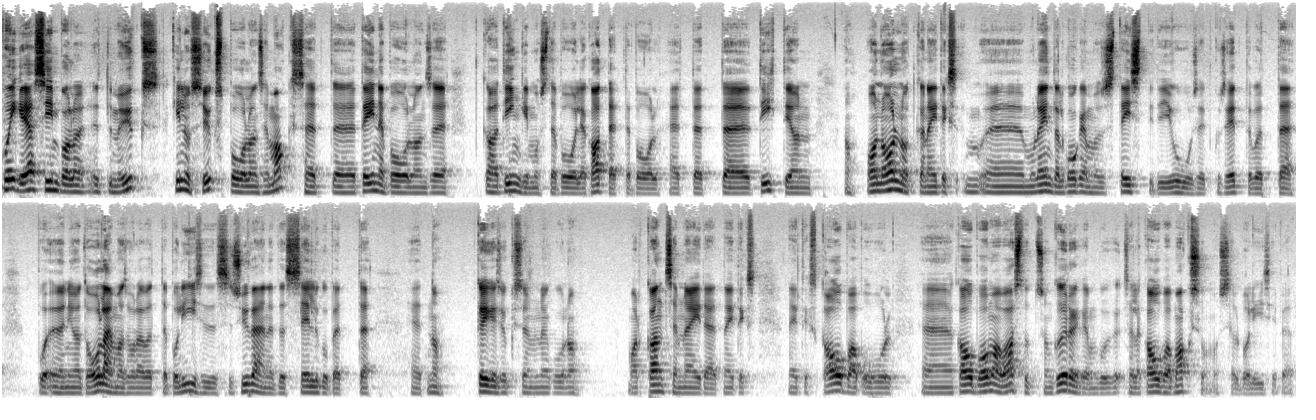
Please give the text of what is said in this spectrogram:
kuigi jah, siinpool on, ütleme üks, kindlustuse üks pool on see maksed, teine pool on see ka tingimuste pool ja katete pool, et, et äh, tihti on noh, on olnud ka näiteks äh, mul endal kogemuses teistpidi juhuseid, kus ettevõtte äh, nii-öelda olemasolevate poliisidesse süvenedes selgub, et, et noh, kõige sihukesem nagu noh markantsem näide, et näiteks, näiteks kauba puhul äh, kauba omavastutus on kõrgem kui selle kauba maksumus seal poliisi peal.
